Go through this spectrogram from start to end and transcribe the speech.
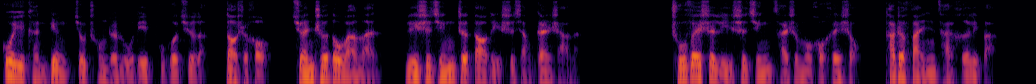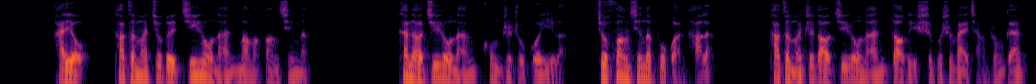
郭毅肯定就冲着卢迪扑过去了，到时候全车都玩完。李世情这到底是想干啥呢？除非是李世情才是幕后黑手，他这反应才合理吧？还有，他怎么就对肌肉男那么放心呢？看到肌肉男控制住郭毅了，就放心的不管他了。他怎么知道肌肉男到底是不是外强中干？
